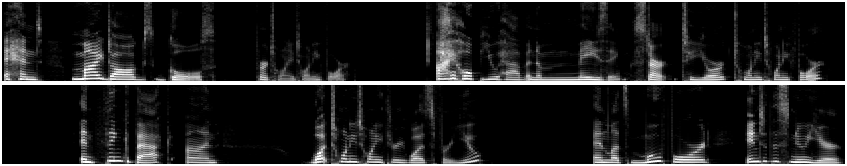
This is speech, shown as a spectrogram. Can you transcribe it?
and my dog's goals for 2024. I hope you have an amazing start to your 2024 and think back on what 2023 was for you. And let's move forward into this new year,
